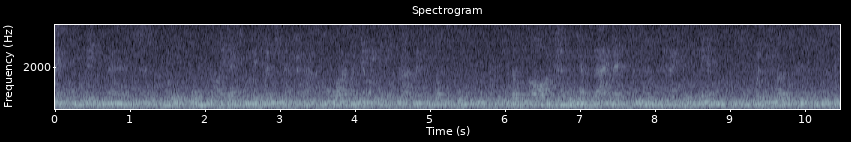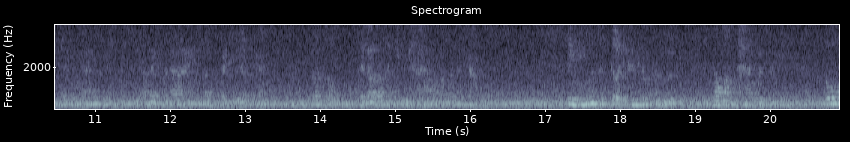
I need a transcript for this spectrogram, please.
นกของเล่นนะ หนูจะไม่ได้ของเล่นวันนี้นะคะ เพราะว่ามันยังไม่มีโอกาสอะไรที่ต้องซื้อ แล้วก็ถ้าหนูอยากได้น่าจะซื้อหนังสือให้หนึ่งเล่ม วันนี้เราจะซื้อหนังสือหนึ่งเล่มกันหนังสืออะไรก็ได้ เราจะไปเลือกกัน ก็จบ เสร็จแล้วเราจะกินข้าวแล้วก็จะกลับ สิ่งที่มันจะเกิดขึ้นก็คือ ระหว่างทางมันจะมีตู้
